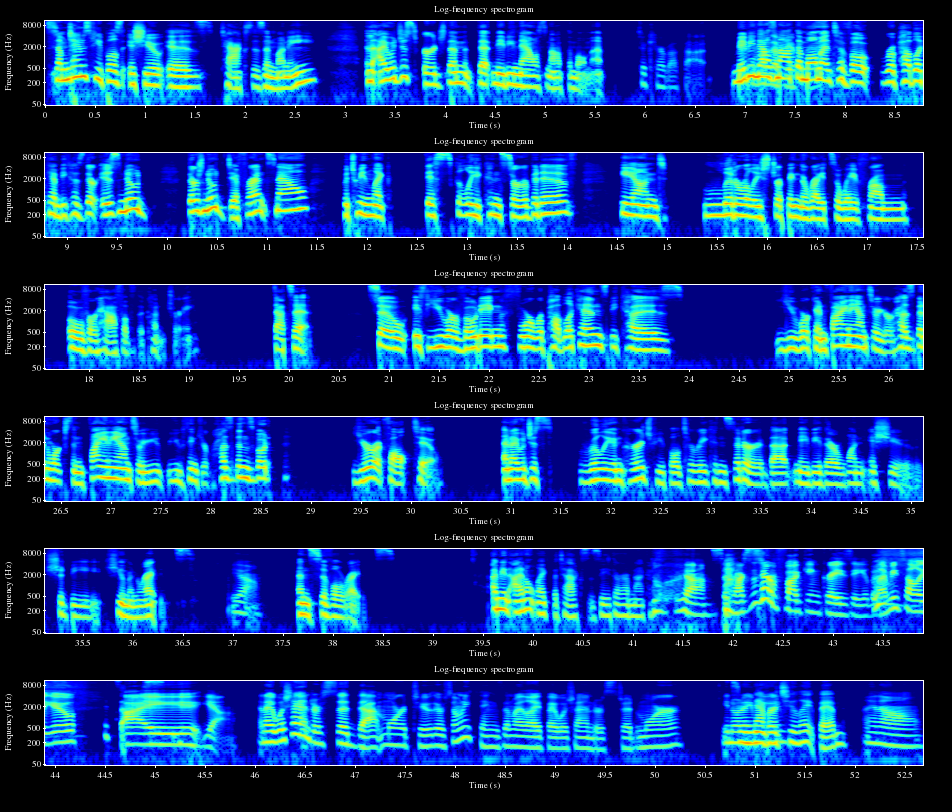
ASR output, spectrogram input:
Sometimes people's issue is taxes and money. And I would just urge them that maybe now is not the moment To care about that. Maybe now's not the moment to vote republican because there is no there's no difference now between like fiscally conservative and literally stripping the rights away from over half of the country. That's it. So if you are voting for republicans because you work in finance or your husband works in finance or you, you think your husband's vote, you're at fault too. And I would just really encourage people to reconsider that maybe their one issue should be human rights Yeah. and civil rights. I mean, I don't like the taxes either. I'm not going to lie. Yeah. The taxes are fucking crazy. Let me tell you, I, yeah. And I wish I understood that more too. There's so many things in my life I wish I understood more. You know it's what I never mean? too late, babe. I know.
